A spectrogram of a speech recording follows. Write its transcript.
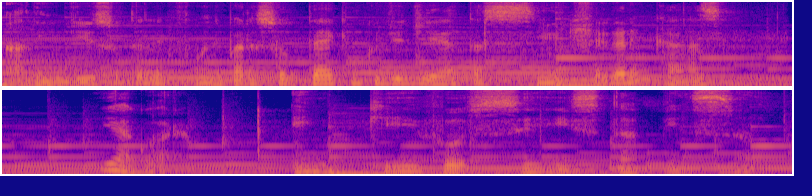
Além disso, telefone para seu técnico de dieta assim que chegar em casa. E agora, em que você está pensando?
